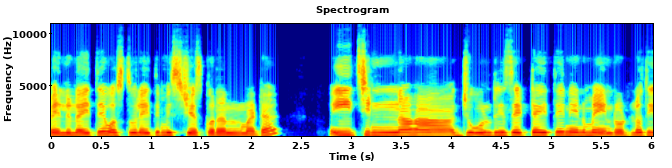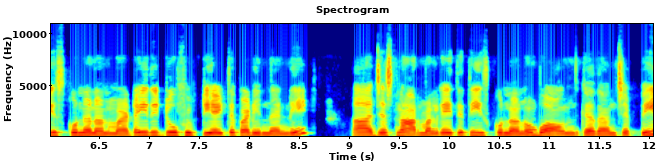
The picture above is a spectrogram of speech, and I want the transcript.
పెళ్ళిలో అయితే వస్తువులైతే మిస్ చేసుకున్నాను అనమాట ఈ చిన్న జ్యువెలరీ సెట్ అయితే నేను మెయిన్ రోడ్‌లో తీసుకున్నాను అనమాట ఇది 250 అయితే పడిందండి. జస్ట్ నార్మల్‌గా అయితే తీసుకున్నాను. బాగుంది కదా అని చెప్పి.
